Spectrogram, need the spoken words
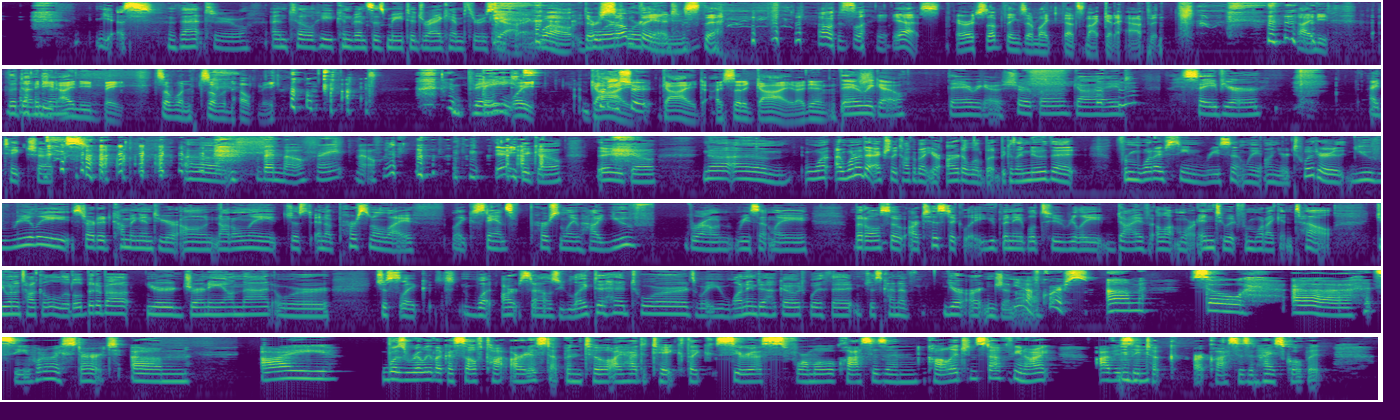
Yes, that too. Until he convinces me to drag him through something. Yeah. Well, there's Or some Orchid. things that I was like, yes, there are some things I'm like, that's not going to happen. I need, The I dungeon. need, I need bait. Someone, someone help me. Oh, God. bait. Wait, guide, sure- guide. I said a guide. I didn't. There we go. There we go. Sherpa, guide, savior. I take checks. Venmo, right? No. there you go. There you go. Now, um, what, I wanted to actually talk about your art a little bit because I know that from what I've seen recently on your Twitter, you've really started coming into your own, not only just in a personal life, like stance personally, how you've grown recently, but also artistically. You've been able to really dive a lot more into it from what I can tell. Do you want to talk a little bit about your journey on that or just like what art styles you like to head towards, where you're wanting to go with it, just kind of your art in general. Yeah, of course. Um, so, uh, let's see, where do I start? Um, I was really like a self-taught artist up until I had to take like serious formal classes in college and stuff. You know, I obviously took art classes in high school, but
